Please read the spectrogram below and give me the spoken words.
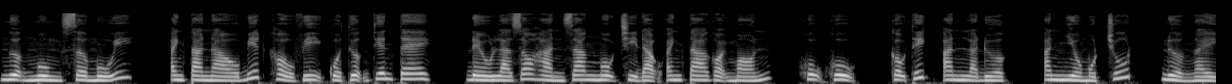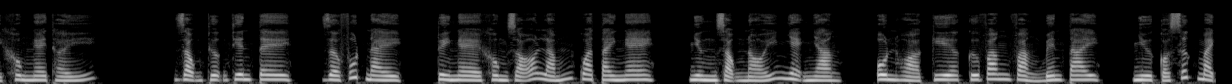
ngượng ngùng sờ mũi, anh ta nào biết khẩu vị của Thượng Thiên Tê, đều là do Hàn Giang Ngộ chỉ đạo anh ta gọi món, khụ khụ, cậu thích ăn là được, ăn nhiều một chút, nửa ngày không nghe thấy. Giọng Thượng Thiên Tê, giờ phút này, tuy nghe không rõ lắm qua tai nghe, nhưng giọng nói nhẹ nhàng, ôn hòa kia cứ văng vẳng bên tai, như có sức mạnh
